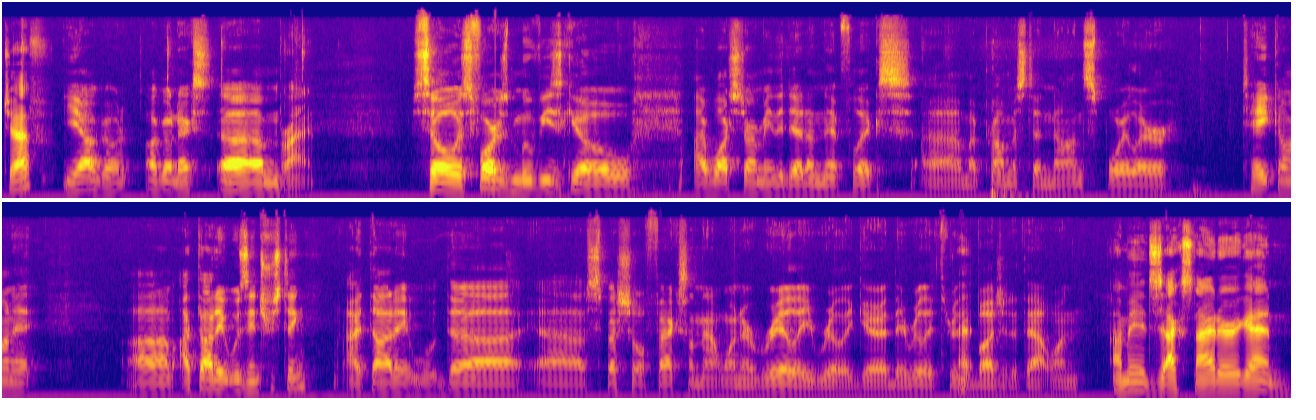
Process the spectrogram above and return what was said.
Jeff? Yeah, I'll go. I'll go next. Um, Brian. So as far as movies go, I watched Army of the Dead on Netflix. Um, I promised a non-spoiler take on it. Um, I thought it was interesting. I thought it the uh, special effects on that one are really really good. They really threw the budget at that one. I mean, it's Zack Snyder again.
